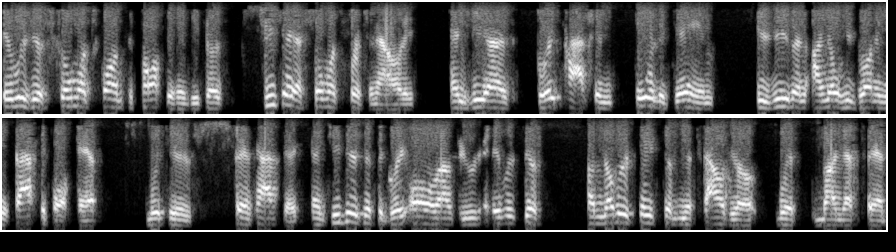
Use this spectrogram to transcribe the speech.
it was just so much fun to talk to him because TJ has so much personality and he has great passion for the game. He's even, I know he's running a basketball camp, which is fantastic. And TJ is just a great all around dude. And it was just another taste of nostalgia with my Nets fan.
